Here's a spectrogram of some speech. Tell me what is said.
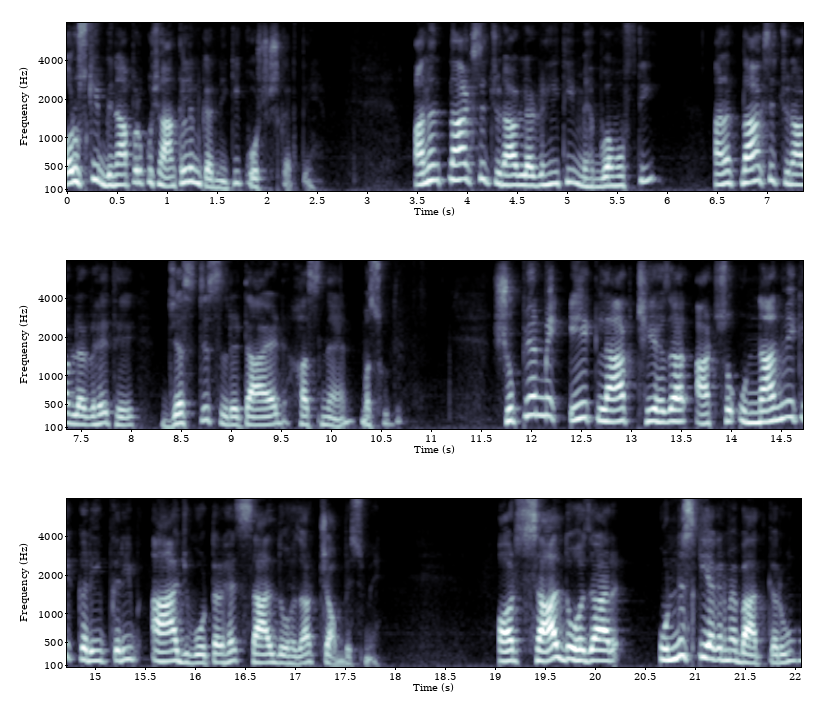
और उसकी बिना पर कुछ आंकलन करने की कोशिश करते हैं। अनंतनाग से चुनाव लड़ रही थी महबूबा मुफ्ती। अनंतनाग से चुनाव लड़ रहे थे जस्टिस रिटायर्ड हसनैन मसूदी। शुपियन में एक लाख छह हज़ार आठ सौ उन्नानवे के करीब करीब आज वोटर है साल 2024 में। और साल 2019 की अगर मैं बात करूँ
